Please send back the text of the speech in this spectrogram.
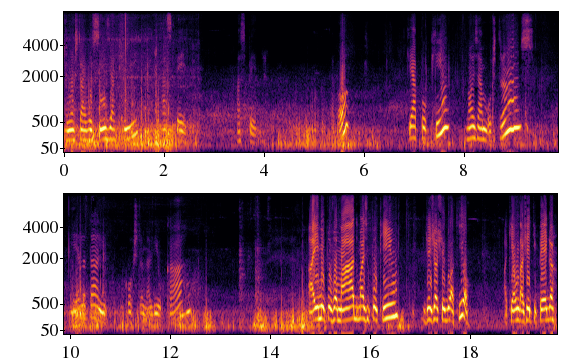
Vou mostrar a vocês aqui as pedras. As pedras. Tá bom? Daqui a pouquinho nós já mostramos. E ela tá ali, encostando ali o carro. Aí, meu povo amado, mais um pouquinho. A gente já chegou aqui, ó. Aqui é onde a gente pega,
